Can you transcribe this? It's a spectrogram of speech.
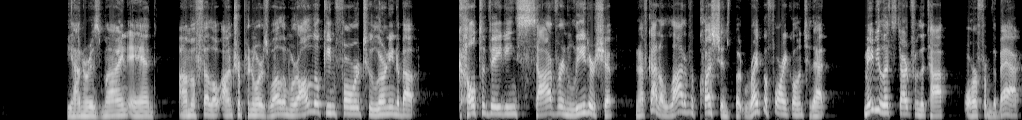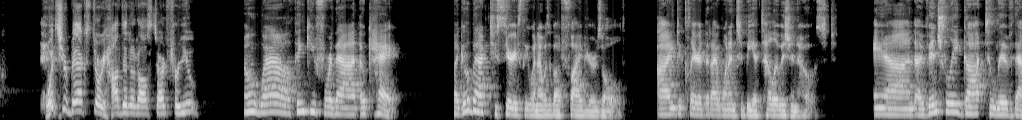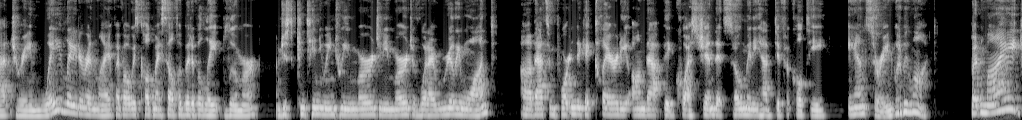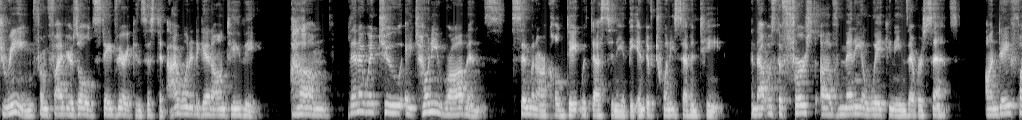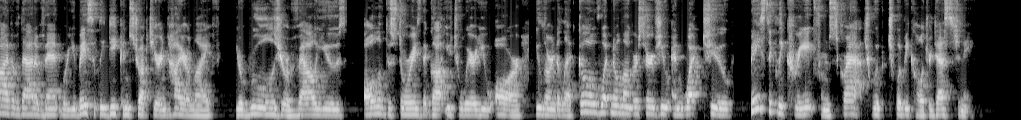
The honor is mine, and I'm a fellow entrepreneur as well. And we're all looking forward to learning about cultivating sovereign leadership. And I've got a lot of questions, but right before I go into that, maybe let's start from the top or from the back. What's your backstory? How did it all start for you? Oh, wow. Thank you for that. Okay. If I go back to seriously when I was about five years old, I declared that I wanted to be a television host. And I eventually got to live that dream way later in life. I've always called myself a bit of a late bloomer. I'm just continuing to emerge and emerge of what I really want. Uh, that's important to get clarity on that big question that so many have difficulty answering. What do we want? But my dream from five years old stayed very consistent. I wanted to get on TV. Um, then I went to a Tony Robbins seminar called Date with Destiny at the end of 2017. And that was the first of many awakenings ever since. On day five of that event, where you basically deconstruct your entire life, your rules, your values, all of the stories that got you to where you are, you learn to let go of what no longer serves you and what to basically create from scratch, which would be called your destiny.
